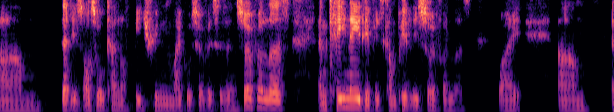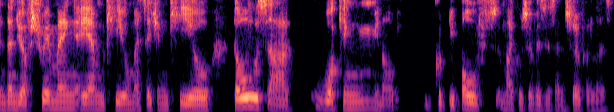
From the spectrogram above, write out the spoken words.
Um, that is also kind of between microservices and serverless. And Knative is completely serverless, right? Um, and then you have streaming, AMQ, messaging queue. Those are working, you know, could be both microservices and serverless.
